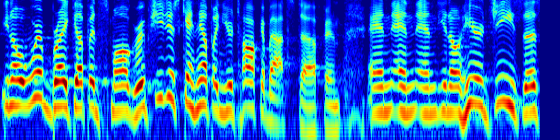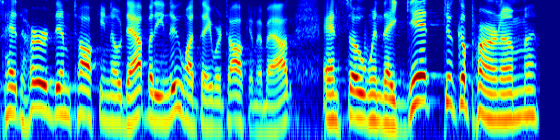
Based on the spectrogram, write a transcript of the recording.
you know, we'll break up in small groups. You just can't help and you talk about stuff. And, and, and, and, you know, here Jesus had heard them talking, no doubt, but he knew what they were talking about. And so when they get to Capernaum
